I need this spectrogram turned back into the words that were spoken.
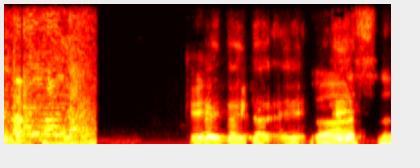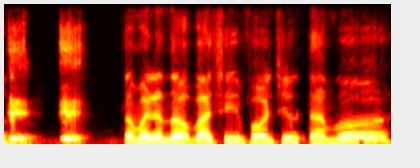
está. ¿Qué? Ahí está, ahí está. Eh, eh, Están bailando Bachi Fortune Tambor.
